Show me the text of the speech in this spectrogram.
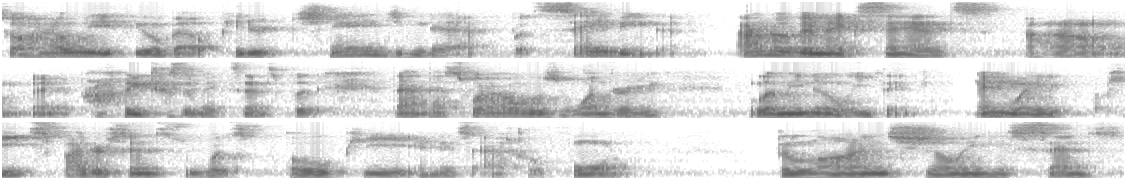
So how would you feel about Peter changing that but saving them? I don't know if it makes sense, um, and it probably doesn't make sense, but that, that's what I was wondering. Let me know what you think. Anyway, Pete's spider sense was OP in his actual form. The lines showing his sense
